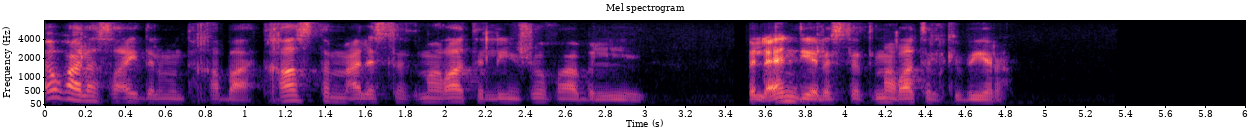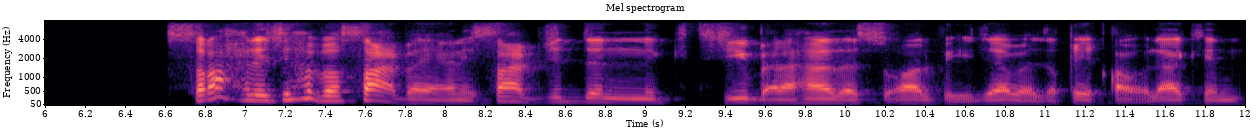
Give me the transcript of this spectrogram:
أو على صعيد المنتخبات خاصة مع الاستثمارات اللي نشوفها بال... بالأندية الاستثمارات الكبيرة؟ الصراحه الإجابة صعبة يعني صعب جدا إنك تجيب على هذا السؤال في إجابة دقيقة ولكن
